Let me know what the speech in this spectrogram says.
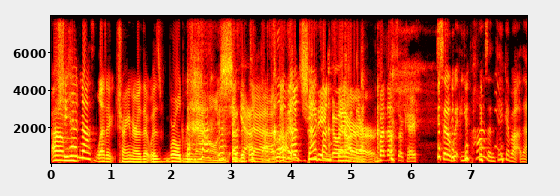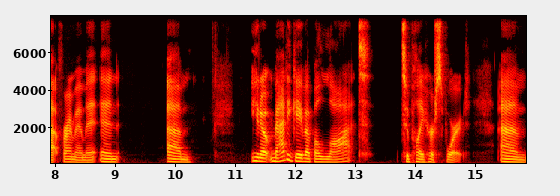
Um, she had an athletic trainer that was world renowned as a yeah, dad. That's a little bit of That's- that's cheating going on there, but that's okay. so but you pause and think about that for a moment and um you know maddie gave up a lot to play her sport um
